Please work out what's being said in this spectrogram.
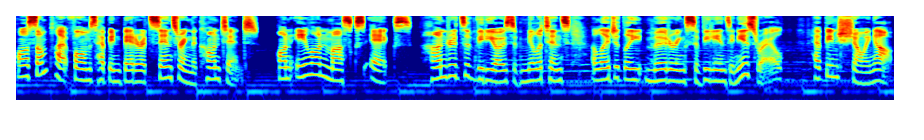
While some platforms have been better at censoring the content, on Elon Musk's X, hundreds of videos of militants allegedly murdering civilians in Israel have been showing up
